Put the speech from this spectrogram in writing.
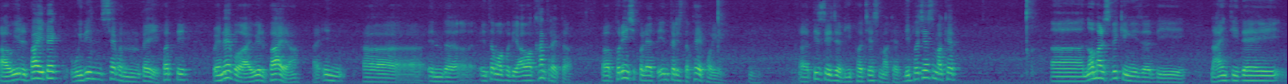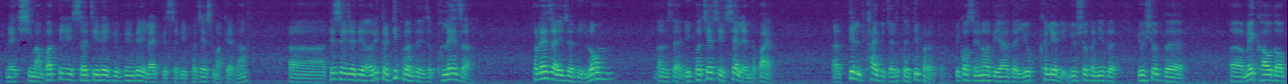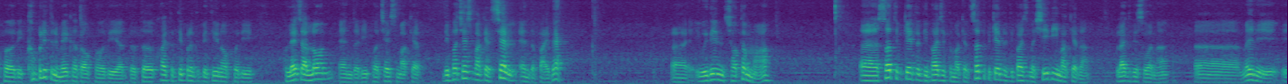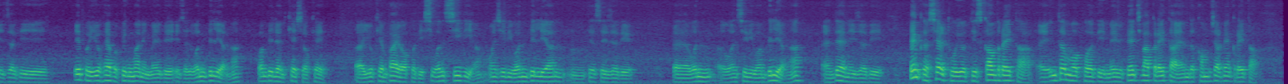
I will buy back within seven days. But the, whenever I will buy uh, in uh, in the in terms of the our contract, uh, principal at interest pay for you. Uh, this is a repurchase market. Repurchase market, uh, normally speaking, is uh, the 90 day maximum, but the 30 day, 15 day like this repurchase market. Huh? Uh, this is the a little different is pleasure. Pleasure is the loan, understand? Repurchase is sell and buy. Uh, deal type is a little different because you know the other you clearly you should need you should uh, uh, make out of uh, the completely make out of uh, the, the the quite different between of the pleasure loan and the repurchase market. Repurchase market sell and buy back within short term. Uh, certificate deposit market, certificate deposit CD market, like this one. Maybe is the if you have a big money, maybe it's one billion. Uh, one billion cash, okay. Uh, you can buy off the one CD, uh, one CD, one billion. Mm, this is the uh, one uh, one CD, one billion. Uh, and then is the bank sell to you discount rate uh, in terms of uh, the maybe benchmark rate and the commercial bank rate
